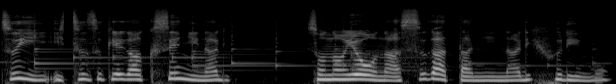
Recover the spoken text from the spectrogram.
つい居続けが癖になりそのような姿になりふりも。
